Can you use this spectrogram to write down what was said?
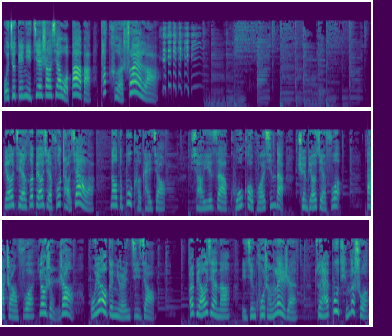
我就给你介绍下我爸爸，他可帅了。表姐和表姐夫吵架了，闹得不可开交。小姨子啊，苦口婆心的劝表姐夫，大丈夫要忍让，不要跟女人计较。而表姐呢，已经哭成泪人，嘴还不停的说：“。”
